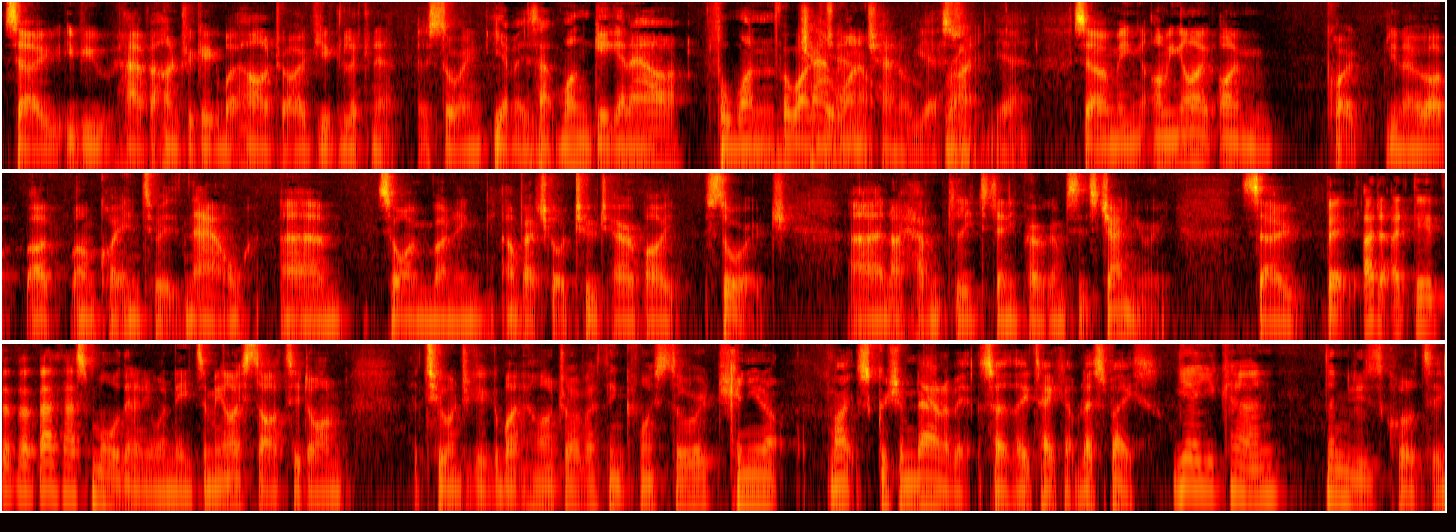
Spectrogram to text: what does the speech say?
So if you have a hundred gigabyte hard drive, you're looking at storing Yeah, but is that one gig an hour for one For one channel? for one channel. Yes, Right. Yeah. So I mean, I mean, I, I'm quite, you know, I, I, I'm quite into it now. Um, so I'm running. I've actually got two terabyte storage, uh, Uh, and I haven't deleted any programs since January. So, but I, I, that, that, that's more than anyone needs. I mean, I started on a 200 gigabyte hard drive, I think, for my storage. Can you not like squish them down a bit so that they take up less space? Yeah, you can. Then you lose the quality.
